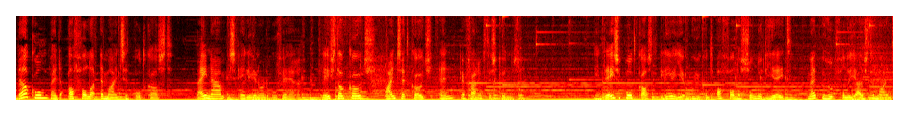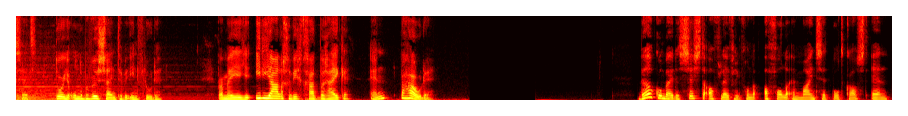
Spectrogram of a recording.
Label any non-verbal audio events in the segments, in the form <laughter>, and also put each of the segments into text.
Welkom bij de Afvallen en Mindset podcast. Mijn naam is Eleonore de Bouverre, leefstijlcoach, mindsetcoach en ervaringsdeskundige. In deze podcast leer je hoe je kunt afvallen zonder dieet met behulp van de juiste mindset door je onderbewustzijn te beïnvloeden, waarmee je je ideale gewicht gaat bereiken en behouden. Welkom bij de zesde aflevering van de Afvallen en Mindset podcast en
